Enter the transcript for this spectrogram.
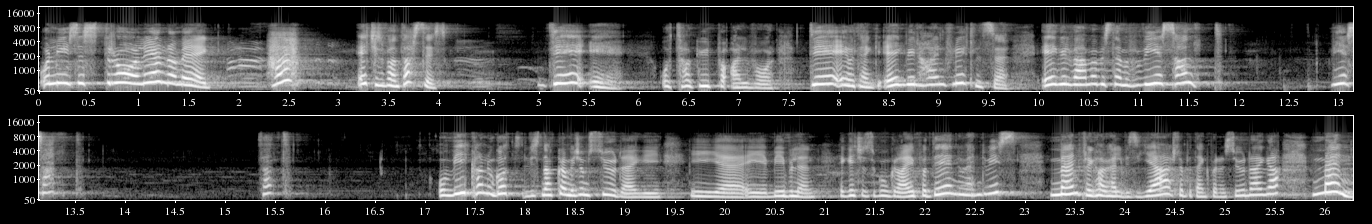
Og lyset stråler gjennom meg. Hæ? Er ikke det fantastisk? Det er å ta Gud på alvor. Det er å tenke jeg vil ha innflytelse. Jeg vil være med og bestemme, for vi er salt. Vi er salt. Sant? Og Vi kan jo godt, vi snakker mye om surdeig i, i, eh, i, Bibelen. Jeg er ikke så god greie på det, nødvendigvis, men, for jeg har jo heldigvis hjertet slipper å tenke på den surdeigen. Men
